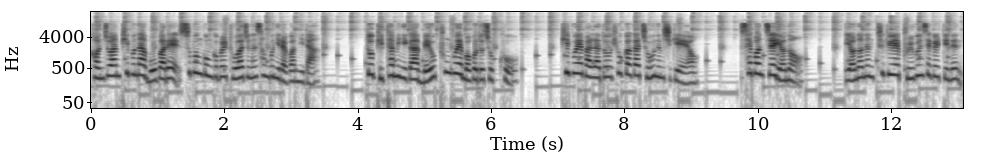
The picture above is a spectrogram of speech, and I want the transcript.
건조한 피부나 모발에 수분 공급을 도와주는 성분이라고 합니다. 또 비타민 E가 매우 풍부해 먹어도 좋고 피부에 발라도 효과가 좋은 음식이에요. 세 번째 연어. 연어는 특유의 붉은색을 띠는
